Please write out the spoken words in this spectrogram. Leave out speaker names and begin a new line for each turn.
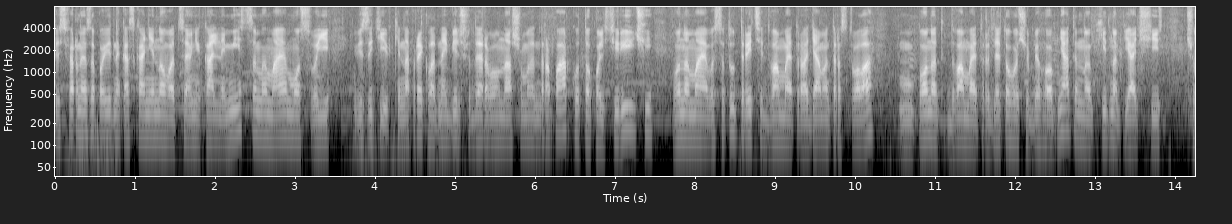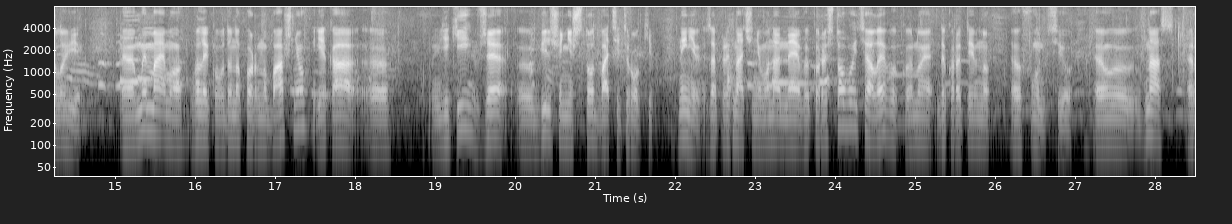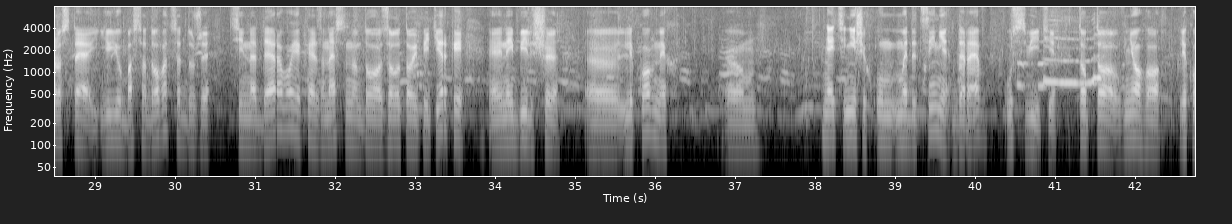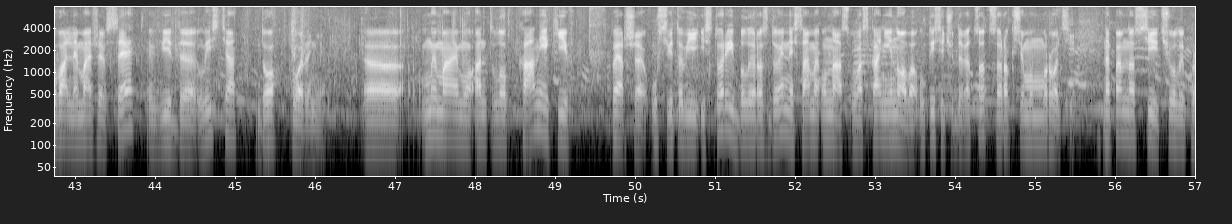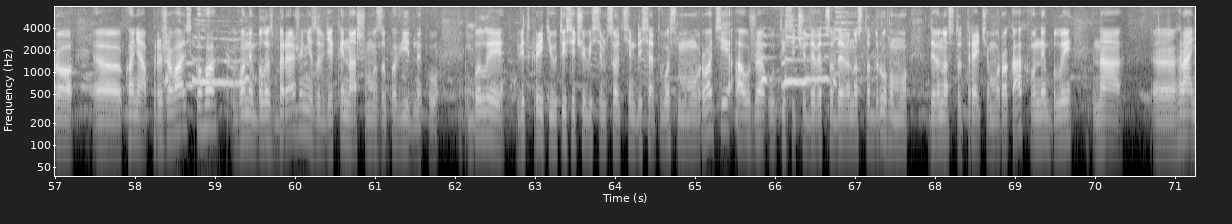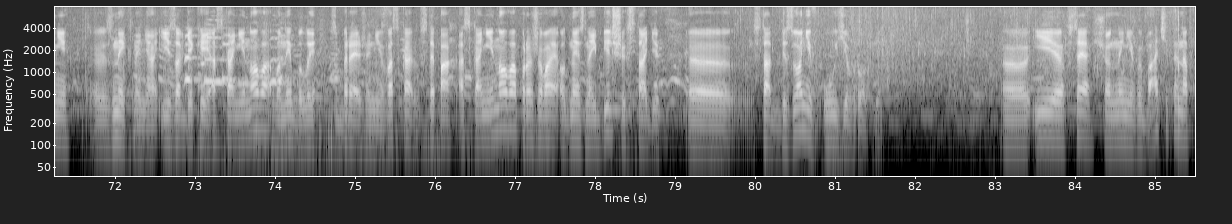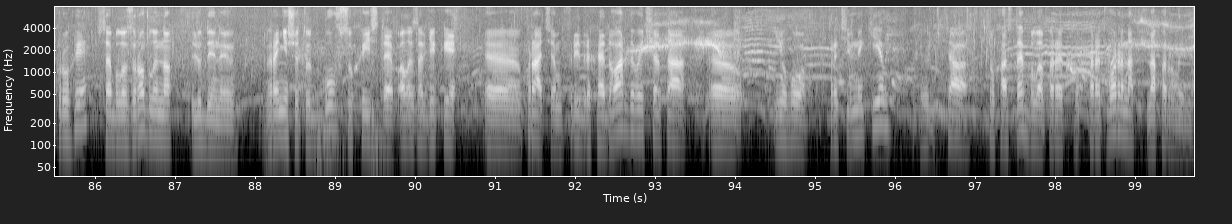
Біосферний заповідник Асканінова це унікальне місце. Ми маємо свої візитівки. Наприклад, найбільше дерево в нашому дендропарку тополь сіріючий. Воно має висоту 32 метри, а діаметр ствола понад 2 метри. Для того, щоб його обняти, необхідно 5-6 чоловік. Е, Ми маємо велику водонапорну башню, яка е, якій вже е, більше ніж 120 років. Нині за призначенням вона не використовується, але виконує декоративну е, функцію. Е, В нас росте ююба садова, це дуже цінне дерево, яке занесено до золотої п'ятірки найбільш ліковних. ем, найцінніших у медицині дерев у світі. Тобто в нього лікувальне майже все від листя до коренів. Е, Ми маємо антилоп кан, які вперше у світовій історії були роздоєні саме у нас, у Асканії Нова, у 1947 році. Напевно, всі чули про е, коня Прижавальського. Вони були збережені завдяки нашому заповіднику. Були відкриті у 1878 році, а вже у 1992-93 роках вони були на грані е, зникнення. І завдяки Асканії Нова вони були збережені. В, степах Асканії Нова проживає одне з найбільших стадів е, стад бізонів у Європі. Е, І все, що нині ви бачите навкруги, все було зроблено людиною. Раніше тут був сухий степ, але завдяки е, працям Фрідриха Едуардовича та е, його працівників е, ця суха степ була перет- перетворена на перлину.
